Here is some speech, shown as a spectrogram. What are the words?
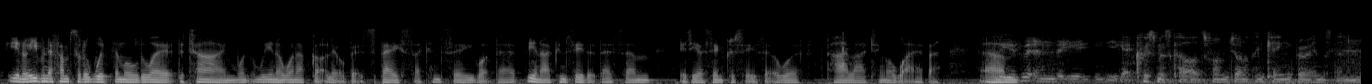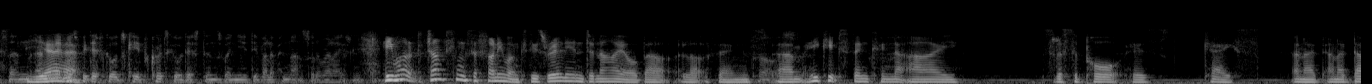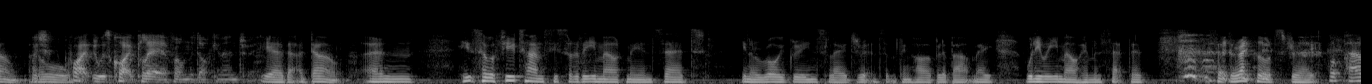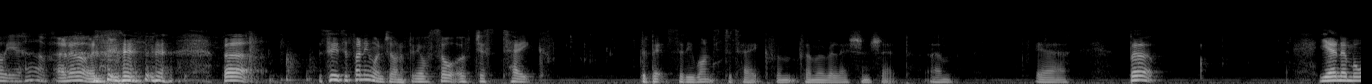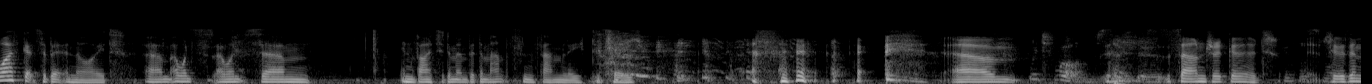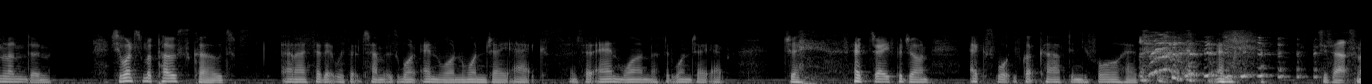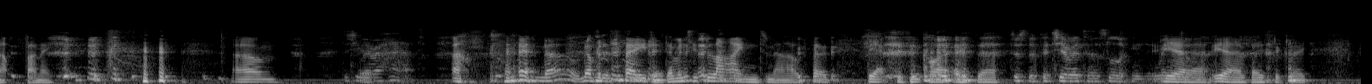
you know, even if I'm sort of with them all the way at the time, when you know, when I've got a little bit of space, I can see what they're, you know, I can see that there's some idiosyncrasies that are worth highlighting or whatever. Um, You've written that you, you get Christmas cards from Jonathan King, for instance, and, and Yeah. it must be difficult to keep a critical distance when you're developing that sort of relationship. He won't. Jonathan King's a funny one because he's really in denial about a lot of things. Of. Um, he keeps thinking that I sort of support his case, and I and I don't Which at all. quite it was quite clear from the documentary. Yeah, that I don't. And he so a few times he sort of emailed me and said, you know, Roy Greenslade's written something horrible about me. Will you email him and set the set the record straight? What power you have! I know. but so it's a funny one, Jonathan. He'll sort of just take the bits that he wants to take from from a relationship. Um, yeah, but yeah, no, my wife gets a bit annoyed. Um, I once I once um, invited a member of the Manson family to tea. um, Which one? Sandra Good. She was in London. She wanted my postcode, and I said it was at the time it was one N1 1JX. And she said N1. I said 1JX. J I said J for John. X for what you've got carved in your forehead. and she said that's not funny. um, Did she wear a hat? Oh, no, no, but it's faded. I mean, she's lined now, so the X isn't quite as. Uh, Just a fortuitous looking. yeah, yeah, basically.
